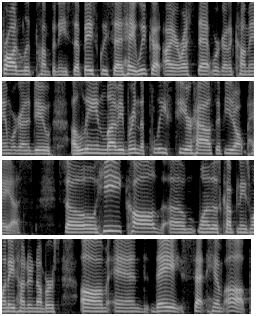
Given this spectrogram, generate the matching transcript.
fraudulent companies that basically said, "Hey, we've got IRS debt. We're going to come in. We're going to do a lien levy, bring the police to your house if you don't pay us." So he called um, one of those companies, one eight hundred numbers, um, and they set him up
